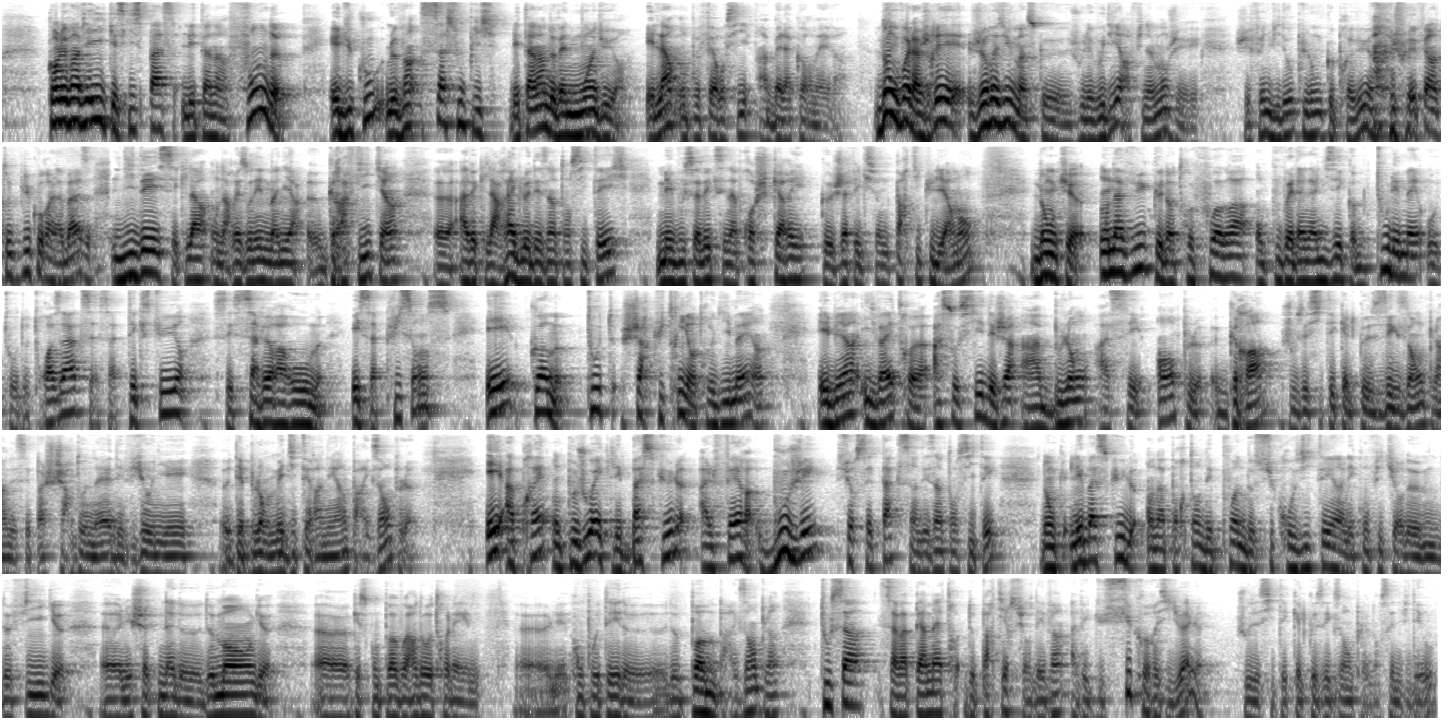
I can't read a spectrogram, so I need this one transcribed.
Quand le vin vieillit, qu'est-ce qui se passe? Les tanins fondent et du coup, le vin s'assouplit. Les tanins deviennent moins durs. Et là, on peut faire aussi un bel accord mève. Donc voilà, je, je résume hein, ce que je voulais vous dire. Finalement, j'ai j'ai fait une vidéo plus longue que prévu, hein. je voulais faire un truc plus court à la base. L'idée c'est que là on a raisonné de manière euh, graphique hein, euh, avec la règle des intensités, mais vous savez que c'est une approche carrée que j'affectionne particulièrement. Donc on a vu que notre foie gras, on pouvait l'analyser comme tous les mets autour de trois axes, sa texture, ses saveurs arômes et sa puissance. Et comme toute charcuterie entre guillemets, hein, eh bien, il va être euh, associé déjà à un blanc assez ample, gras. Je vous ai cité quelques exemples, hein, des cépages chardonnay, des vionniers, euh, des blancs méditerranéens par exemple. Et après, on peut jouer avec les bascules à le faire bouger sur cet axe hein, des intensités. Donc les bascules en apportant des pointes de sucrosité, hein, les confitures de, figues, euh, les chutneys de, mangue, qu'est-ce qu'on peut avoir d'autre les, compotés de, pommes par exemple. Tout ça, ça va permettre de partir sur des vins avec du sucre résiduel, je vous ai cité quelques exemples dans cette vidéo,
